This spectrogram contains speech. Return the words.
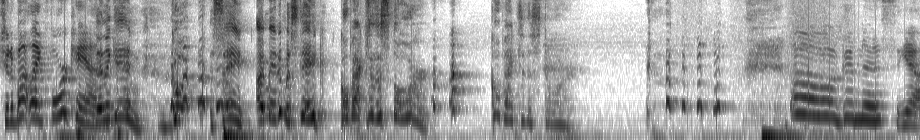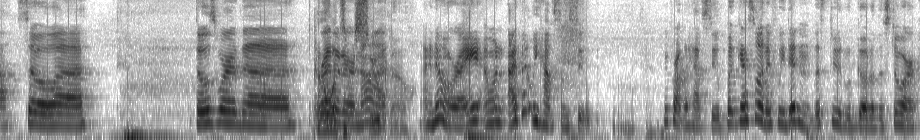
Should have bought like four cans. Then again, go say I made a mistake. Go back to the store. Go back to the store. Oh goodness, yeah. So uh, those were the Kinda Reddit or not. I know, right? I want. I bet we have some soup. We probably have soup, but guess what? If we didn't, this dude would go to the store.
